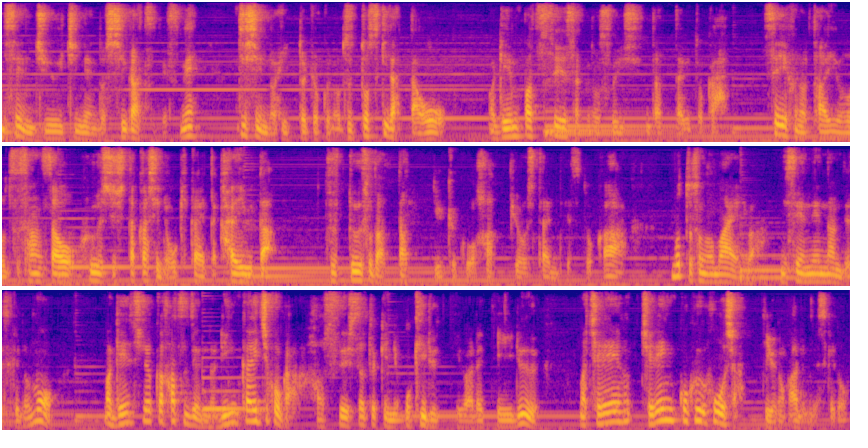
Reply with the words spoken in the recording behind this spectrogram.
2011年の4月ですね。自身のヒット曲のずっと好きだったを、原発政策の推進だったりとか、政府の対応のずさんさを風刺した歌詞に置き換えた替え歌、ずっと嘘だったていう曲を発表したりですとか、もっとその前には2000年なんですけども、まあ、原子力発電の臨界事故が発生した時に起きるって言われている、まあ、チェレンチェレンコフ放射っていうのがあるんですけど、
